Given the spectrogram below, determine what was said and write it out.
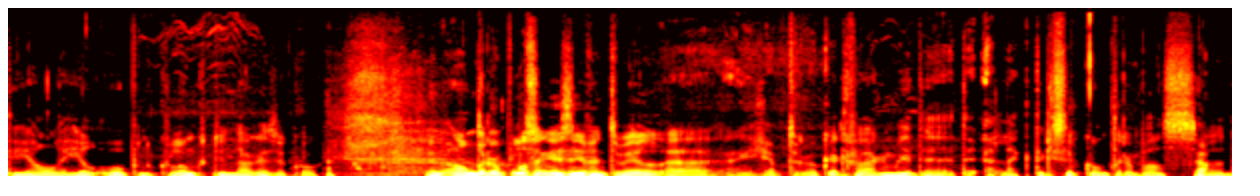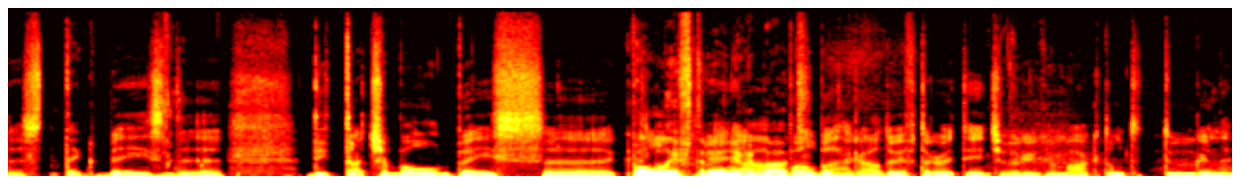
die al heel open klonk toen dat je ze kocht. Een andere oplossing is eventueel, eh, je hebt er ook ervaring mee, de, de elektrische contrabas, Ja. eh, de stick bass, de detachable bass. eh, Paul heeft er een ja, gebouwd. Paul Belgrado heeft er ooit eentje voor u gemaakt om te toeren. Hè.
